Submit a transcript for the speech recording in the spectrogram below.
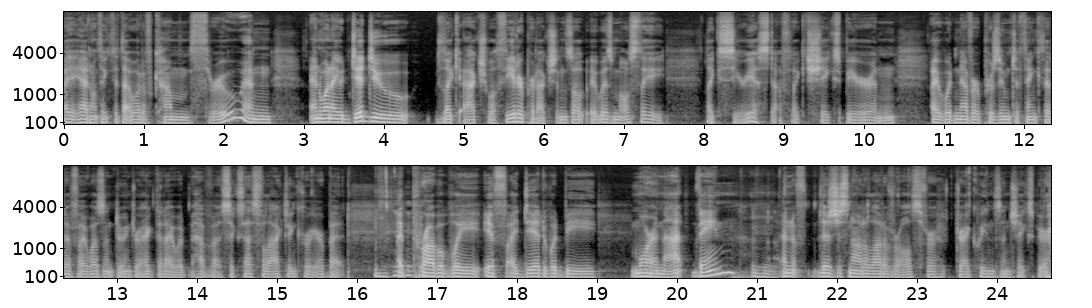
I, I don't think that that would have come through. And and when I did do like actual theater productions, it was mostly like serious stuff, like Shakespeare and I would never presume to think that if I wasn't doing drag that I would have a successful acting career, but I probably, if I did, would be more in that vein. Mm-hmm. And if, there's just not a lot of roles for drag queens in Shakespeare.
